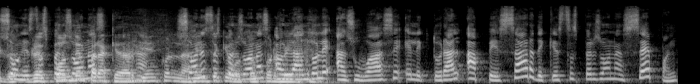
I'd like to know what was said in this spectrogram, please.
son estas personas, para quedar bien con la son estas personas hablándole a su base electoral a pesar de que estas personas sepan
